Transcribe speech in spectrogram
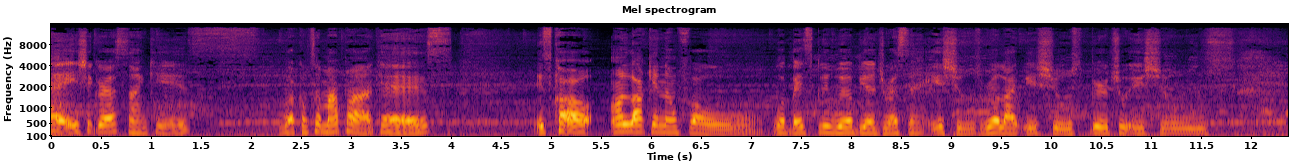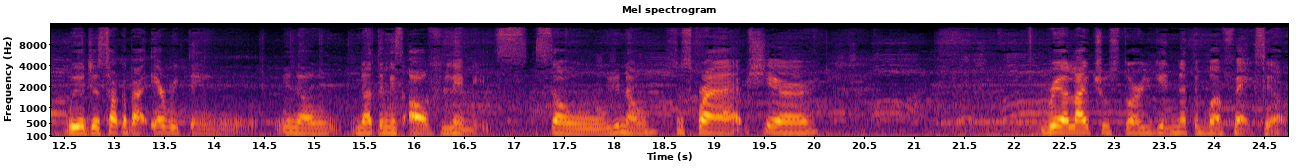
Hey, it's your girl Sunkiss. Welcome to my podcast. It's called Unlocking Unfold. Well, basically, we'll be addressing issues, real life issues, spiritual issues. We'll just talk about everything. You know, nothing is off limits. So, you know, subscribe, share. Real life, true story. You get nothing but facts here.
